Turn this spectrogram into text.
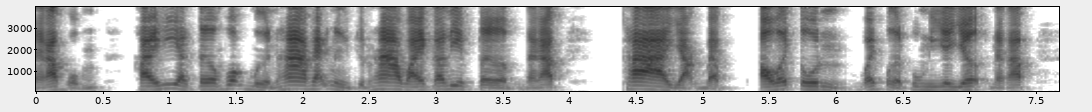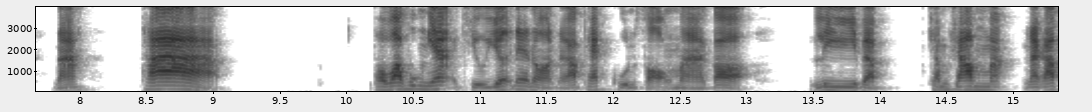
นะครับผม รที่อยากเติมพวก1 5ื่นห้าแพ็ค1.5ไว้ก็รีบเติมนะครับ ถ้าอยากแบบเอาไว้ตุนไว้เปิดพรุ่งนี้เยอะๆนะครับนะถ้า เพราะว่าพรุ่งนี้คิวเยอะแน่นอนนะครับ แพ็คคูณ 2 มาก็รีแบบช้ำๆนะครับ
